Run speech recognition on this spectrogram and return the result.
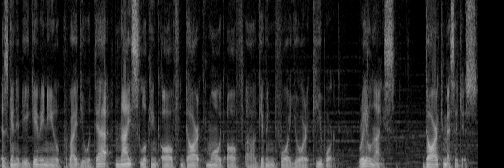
it's going to be giving you provide you with that nice looking of dark mode of uh, giving for your keyboard. Real nice. Dark messages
